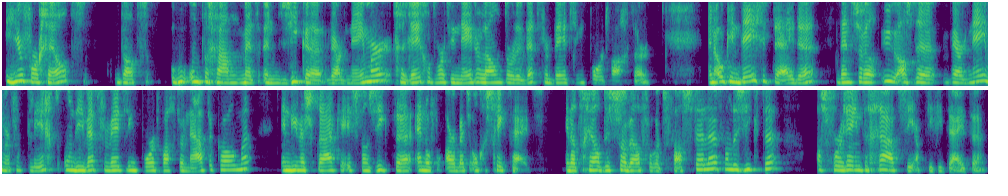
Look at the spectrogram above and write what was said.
Hiervoor geldt dat hoe om te gaan met een zieke werknemer geregeld wordt in Nederland door de wetverbetering Poortwachter. En ook in deze tijden bent zowel u als de werknemer verplicht om die wetverbetering Poortwachter na te komen indien er sprake is van ziekte en of arbeidsongeschiktheid. En dat geldt dus zowel voor het vaststellen van de ziekte als voor reïntegratieactiviteiten.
